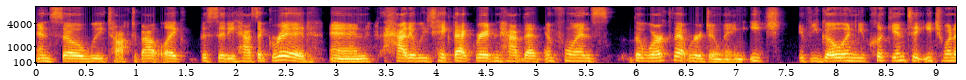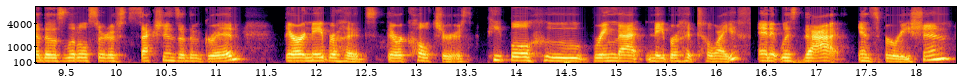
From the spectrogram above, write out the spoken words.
And so we talked about like the city has a grid and how do we take that grid and have that influence the work that we're doing. Each if you go and you click into each one of those little sort of sections of the grid, there are neighborhoods, there are cultures, people who bring that neighborhood to life. And it was that inspiration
